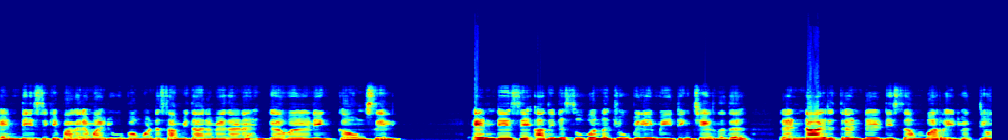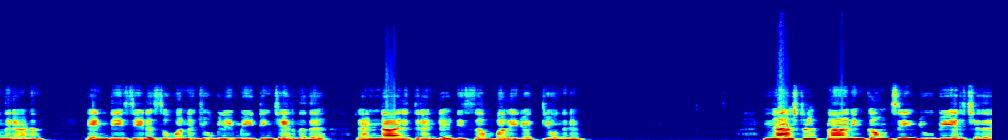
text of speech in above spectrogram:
എൻ ഡി സിക്ക് പകരമായി രൂപം കൊണ്ട സംവിധാനം ഏതാണ്? Governing council. N D C അതിന്റെ സുവർണ ജൂബിലി മീറ്റിംഗ് ചേർന്നത് രണ്ടായിരത്തി രണ്ട് ഡിസംബർ ഇരുപത്തിയൊന്നിനാണ്. എൻ ഡി സിയുടെ സുവർണ ജൂബിലി മീറ്റിംഗ് ചേർന്നത് രണ്ടായിരത്തി രണ്ട് ഡിസംബർ ഇരുപത്തിയൊന്നിന്. നാഷണൽ പ്ലാനിംഗ് കൗൺസിൽ രൂപീകരിച്ചത്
